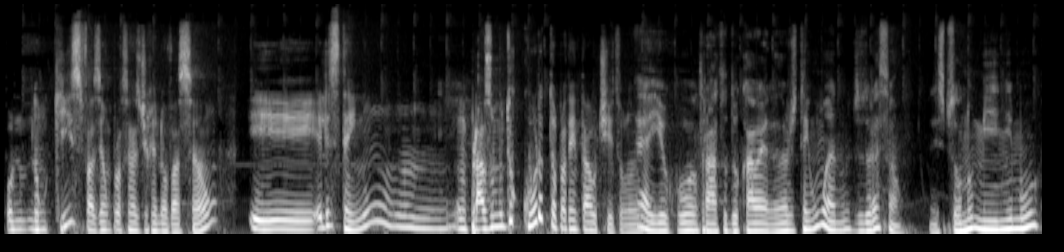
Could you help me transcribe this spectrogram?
ou não quis fazer um processo de renovação e eles têm um, um- um prazo muito curto pra tentar o título. né? É, e o contrato do Kawhi Leonard tem um ano de duração. Eles precisam, no mínimo,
